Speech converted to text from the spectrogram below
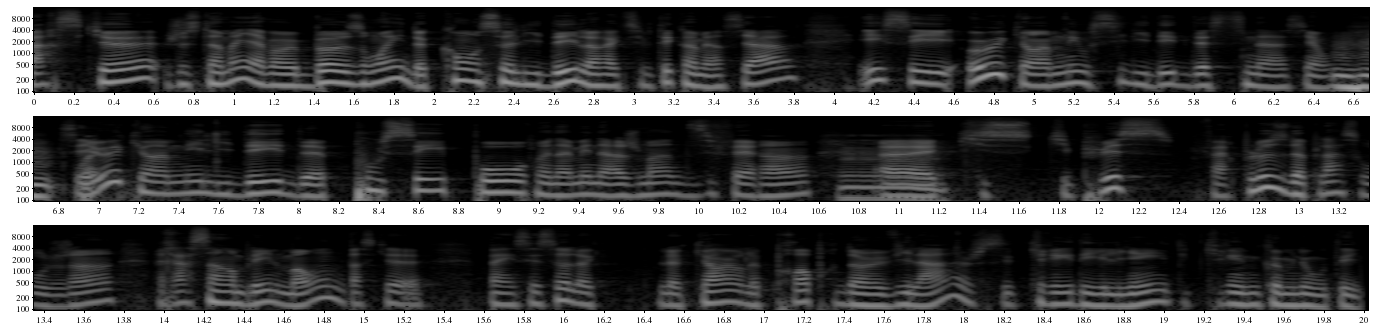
Parce que, justement, il y avait un besoin de consolider leur activité commerciale et c'est eux qui ont amené aussi l'idée de destination. Mhm. C'est eux qui ont amené l'idée de pousser pour un aménagement différent Mm. euh, qui, qui puisse faire plus de place aux gens, rassembler le monde parce que, ben, c'est ça, le- le cœur, le propre d'un village, c'est de créer des liens puis de créer une communauté.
